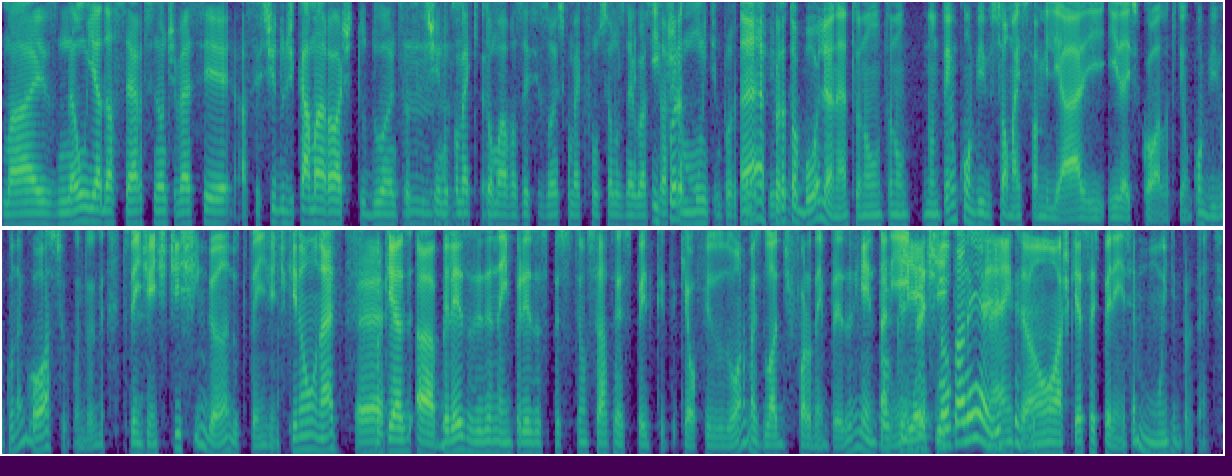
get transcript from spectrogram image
mas não ia dar certo se não tivesse assistido de camarote tudo antes, Hum, assistindo com como é que certeza. tomava as decisões, como é que funcionam os negócios. E Então, fora- acho que é muito importante É, fora isso. tua bolha, né? Tu não, tu não, não tem um convívio só mais familiar e, e da escola. Tu tem um convívio com o negócio. Quando, tu tem gente te xingando, tu tem gente que não, né? É. Porque, as, ah, beleza, às vezes na empresa as pessoas têm um certo respeito que, que é o filho do dono, mas do lado de fora da empresa ninguém tá o nem aí cliente não tá nem aí. né? Então, acho que essa experiência é muito importante.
